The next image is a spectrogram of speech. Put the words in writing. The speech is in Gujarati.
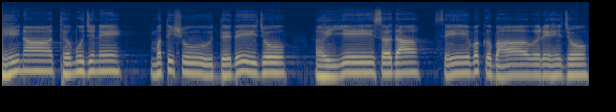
હે નાથ, મુજને મતિ શુદ્ધ દેજો. હૈયે સદા સેવક ભાવ રહેજો.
